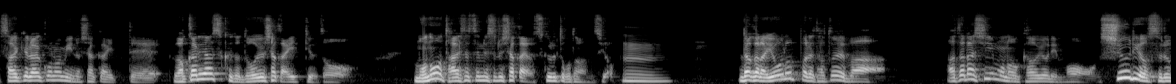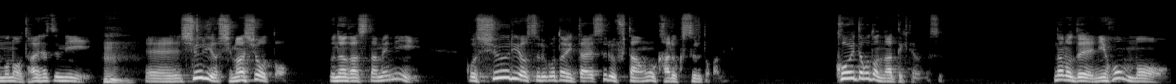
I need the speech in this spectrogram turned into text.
サーキュラーエコノミーの社会って分かりやすく言うとどういう社会っていうと、物を大切にする社会を作るってことなんですよ。うん。だからヨーロッパで例えば、新しいものを買うよりも修理をするものを大切に、うんえー修理をしましょうと促すために、こう修理をすることに対する負担を軽くするとかね。こういったことになってきてるんです。なので日本も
